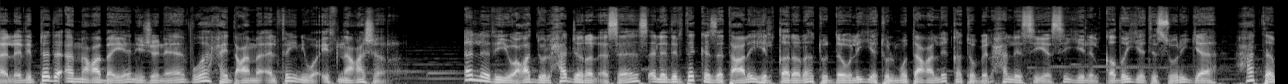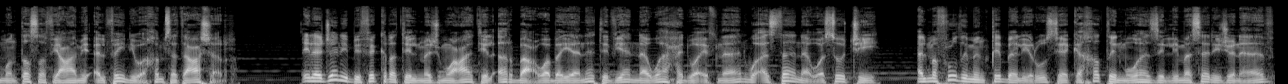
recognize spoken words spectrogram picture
الذي ابتدأ مع بيان جنيف واحد عام 2012 الذي يعد الحجر الأساس الذي ارتكزت عليه القرارات الدولية المتعلقة بالحل السياسي للقضية السورية حتى منتصف عام 2015 إلى جانب فكرة المجموعات الأربع وبيانات فيينا واحد واثنان وأستانا وسوتشي المفروض من قبل روسيا كخط موازن لمسار جنيف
